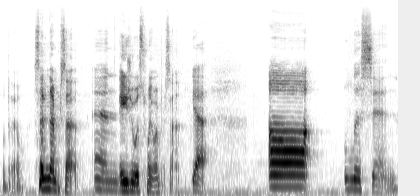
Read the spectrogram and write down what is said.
What the hell? Seventy nine percent. and Asia was twenty one percent. Yeah. Uh listen.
